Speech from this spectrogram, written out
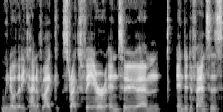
we know that he kind of like strikes fear into um, into defenses,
